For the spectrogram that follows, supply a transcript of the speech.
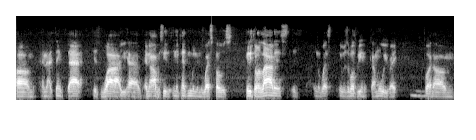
Um, and I think that is why you have, and obviously the independent movement in the West Coast, Grito de Lares is in the West, it was supposed to be in Camuy, right? But um,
